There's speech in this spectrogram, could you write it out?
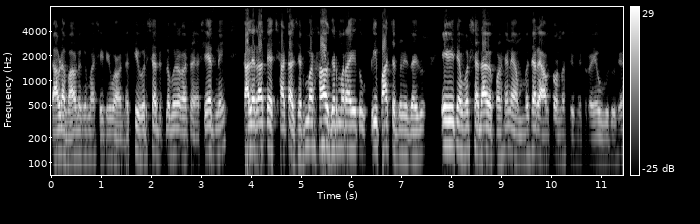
તો આપણા ભાવનગરમાં સિટીમાં નથી વરસાદ એટલો બધો છે જ નહીં. કાલે રાતે છાટા ઝરમર, હાવ ઝરમર આવ્યું હતું એ પાંચ જ મિનિટ આવ્યું હતું એવી રીતે વરસાદ આવે પણ છે ને આમ વધારે આવતો નથી મિત્રો એવું બધું છે.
